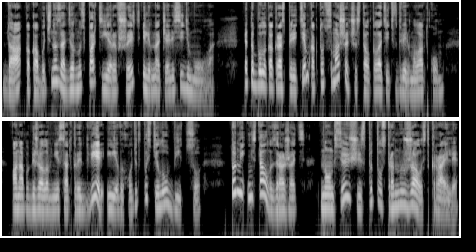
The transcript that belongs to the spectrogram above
Да, как обычно, задернуть портьеры в шесть или в начале седьмого. Это было как раз перед тем, как тот сумасшедший стал колотить в дверь молотком. Она побежала вниз открыть дверь и, выходит, впустила убийцу – Томми не стал возражать, но он все еще испытывал странную жалость к Райле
